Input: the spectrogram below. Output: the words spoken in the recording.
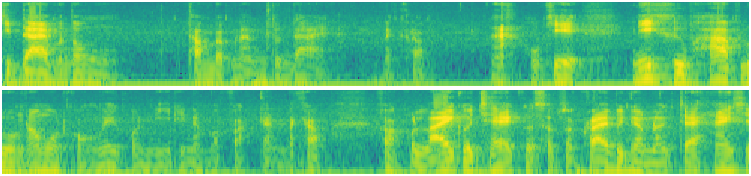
คิดได้มันต้องทำแบบนั้นจนได้นะครับอะโอเค นี่คือภาพรวมทั้งหมดของเลขวันนี้ที่นำมาฝากกันนะครับ ฝากกดไลค์กดแชร์กด subscribe เป็นกำลังใจให้ช่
